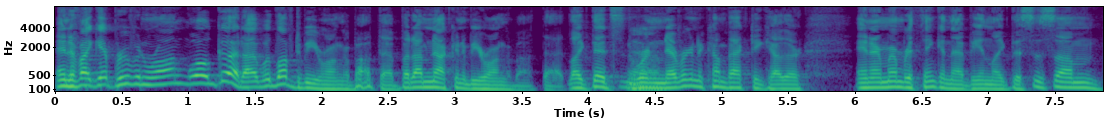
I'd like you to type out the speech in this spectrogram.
And if I get proven wrong, well, good. I would love to be wrong about that, but I'm not going to be wrong about that. Like that's we're never going to come back together. And I remember thinking that, being like, this is um,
